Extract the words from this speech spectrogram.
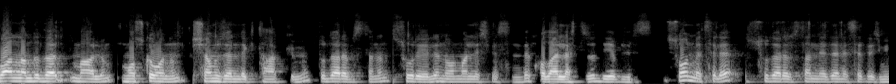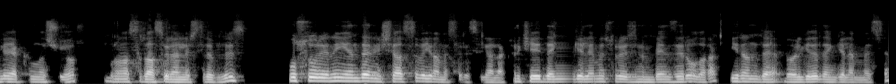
Bu anlamda da malum Moskova'nın Şam üzerindeki tahakkümü Suudi Arabistan'ın Suriye ile normalleşmesini de kolaylaştırdı diyebiliriz. Son mesele Suudi Arabistan neden Esed rejimiyle yakınlaşıyor? Bunu nasıl rasyonelleştirebiliriz? Bu Suriye'nin yeniden inşası ve İran meselesiyle alakalı. Türkiye'yi dengeleme sürecinin benzeri olarak İran'ın da bölgede dengelenmesi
